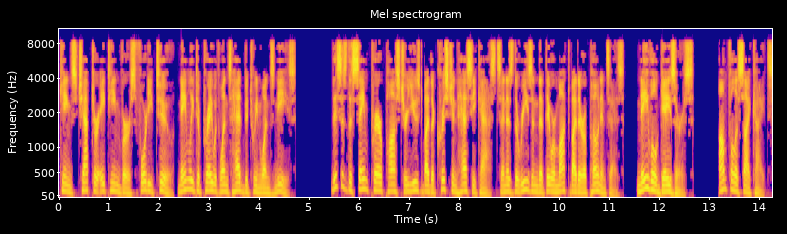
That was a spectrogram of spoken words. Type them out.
Kings chapter 18 verse 42, namely to pray with one's head between one's knees. This is the same prayer posture used by the Christian hesychasts and is the reason that they were mocked by their opponents as navel gazers, omphalopsychites.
